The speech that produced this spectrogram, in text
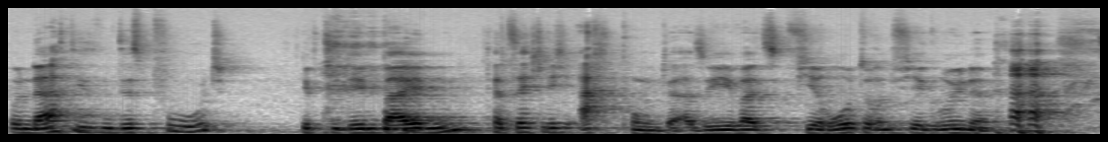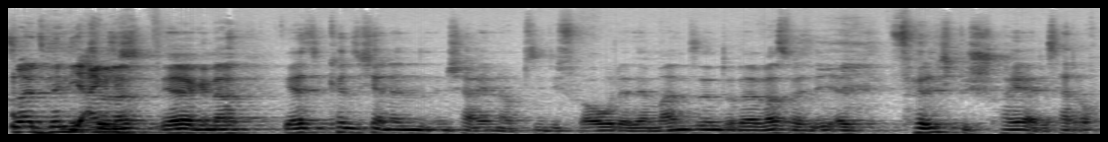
Und nach diesem Disput gibt sie den beiden tatsächlich acht Punkte, also jeweils vier rote und vier grüne. so als wenn die eigentlich. So, ja, genau. Ja, sie können sich ja dann entscheiden, ob sie die Frau oder der Mann sind oder was weiß ich. Also völlig bescheuert. Das hat auch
